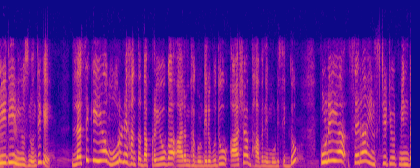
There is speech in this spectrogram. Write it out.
ಡಿಡಿ ನ್ಯೂಸ್ನೊಂದಿಗೆ ಲಸಿಕೆಯ ಮೂರನೇ ಹಂತದ ಪ್ರಯೋಗ ಆರಂಭಗೊಂಡಿರುವುದು ಆಶಾಭಾವನೆ ಮೂಡಿಸಿದ್ದು ಪುಣೆಯ ಸೆರಾ ಇನ್ಸ್ಟಿಟ್ಯೂಟ್ನಿಂದ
